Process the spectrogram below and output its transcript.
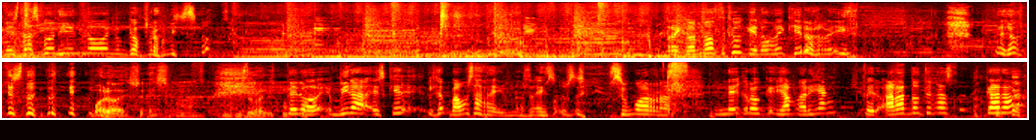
me estás poniendo en un compromiso. Reconozco que no me quiero reír, pero me estoy riendo. Bueno, es, es un instrumento. Pero mira, es que vamos a reírnos. Es, es humor negro que llamarían, pero ahora no tengas cara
